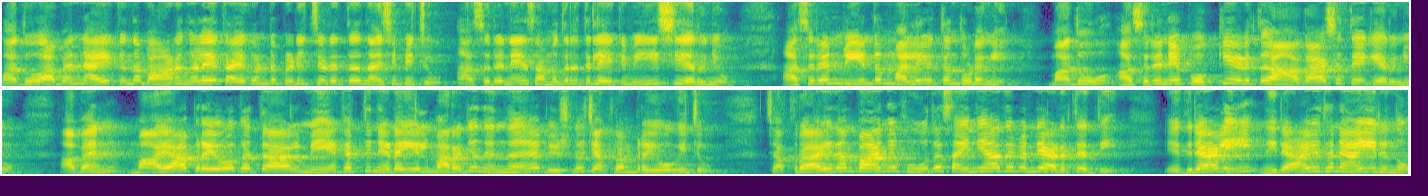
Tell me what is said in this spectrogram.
മധു അവൻ അയക്കുന്ന ബാണങ്ങളെ കൈകൊണ്ട് പിടിച്ചെടുത്ത് നശിപ്പിച്ചു. അസുരനെ സമുദ്രത്തിലേക്ക് വീശി എറിഞ്ഞു. അസുരൻ വീണ്ടും മലയുദ്ധം തുടങ്ങി. മധു അസുരനെ പൊക്കിയെടുത്ത് ആകാശത്തേക്ക് എറിഞ്ഞു. അവൻ മായാപ്രയോഗത്താൽ മേഘത്തിനിടയിൽ മറഞ്ഞു നിന്ന് വിഷ്ണു ചക്രം പ്രയോഗിച്ചു. ചക്രായുധം പാഞ്ഞ് ഭൂത സൈന്യാധിപന്റെ അടുത്തെത്തി. എതിരാളി നിരായുധനായിരുന്നു.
